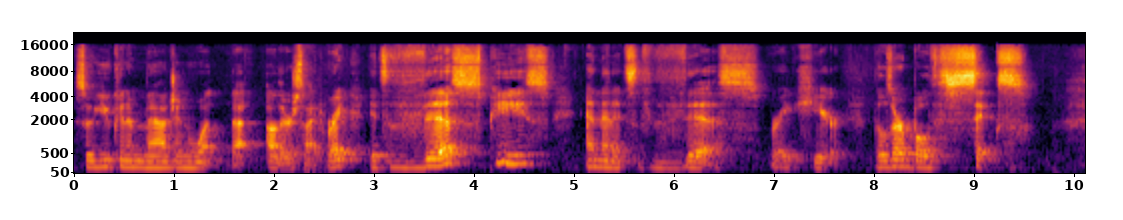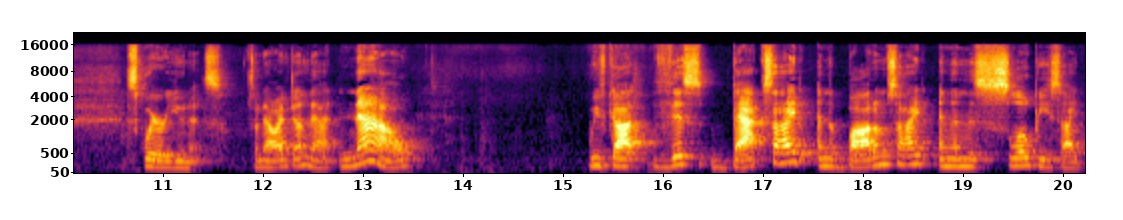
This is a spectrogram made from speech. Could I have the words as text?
so you can imagine what that other side, right? It's this piece and then it's this right here. Those are both 6 square units. So now I've done that. Now We've got this back side and the bottom side and then this slopey side.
